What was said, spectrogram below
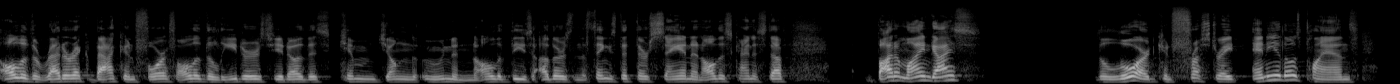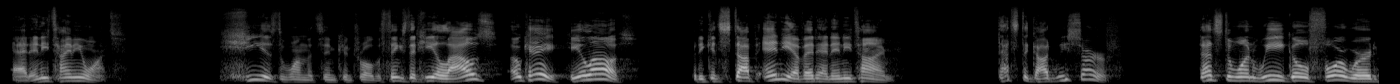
all of the rhetoric back and forth, all of the leaders, you know, this Kim Jong un and all of these others, and the things that they're saying, and all this kind of stuff. Bottom line, guys, the Lord can frustrate any of those plans at any time He wants. He is the one that's in control. The things that He allows, okay, He allows, but He can stop any of it at any time. That's the God we serve. That's the one we go forward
